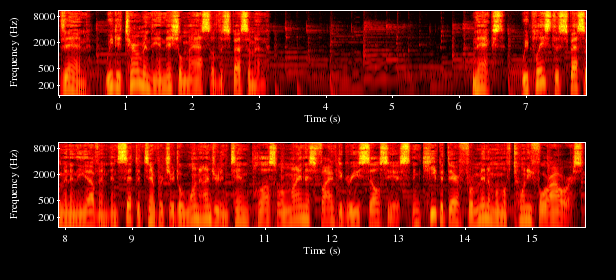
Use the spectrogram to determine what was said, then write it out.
Then, we determine the initial mass of the specimen. Next, we place the specimen in the oven and set the temperature to 110 plus or minus 5 degrees Celsius and keep it there for minimum of 24 hours.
